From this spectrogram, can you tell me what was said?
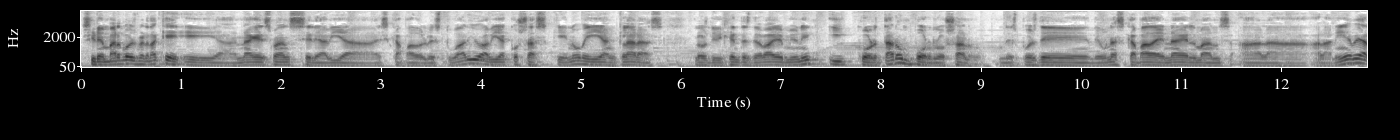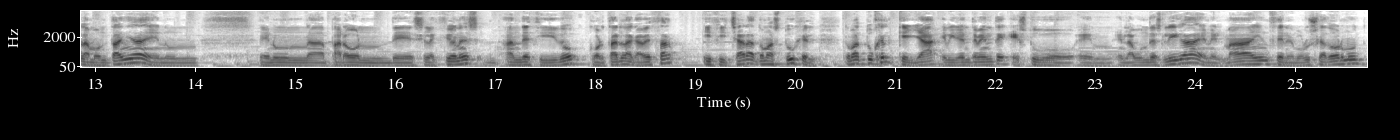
Sin embargo, es verdad que eh, a Nagelsmann se le había escapado el vestuario, había cosas que no veían claras los dirigentes del Bayern Múnich y cortaron por lo sano. Después de, una escapada de Nagelsmann a la, a la nieve, a la montaña, en un en un parón de selecciones, han decidido cortar la cabeza y fichar a Thomas Tuchel. Thomas Tuchel que ya evidentemente estuvo en, la Bundesliga, en el Mainz, en el Borussia Dortmund,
